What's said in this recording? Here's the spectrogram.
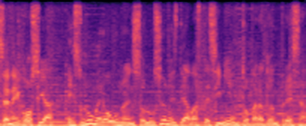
Se negocia es número uno en soluciones de abastecimiento para tu empresa.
